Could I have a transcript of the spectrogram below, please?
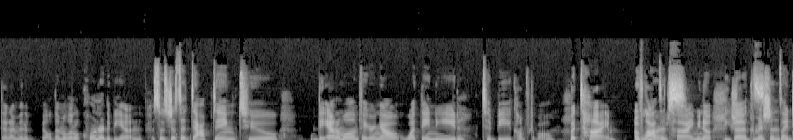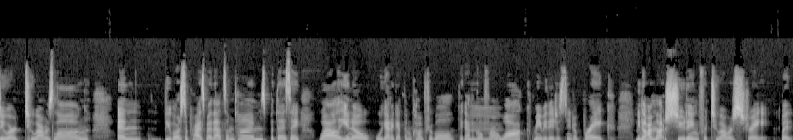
then I'm going to build them a little corner to be in. So it's just adapting to the animal and figuring out what they need to be comfortable. But time. Of Lots course. of time. You know, the commissions I do are two hours long. And people are surprised by that sometimes. But then I say, well, you know, we got to get them comfortable. They got to go for Mm. a walk. Maybe they just need a break. You know, I'm not shooting for two hours straight. But,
